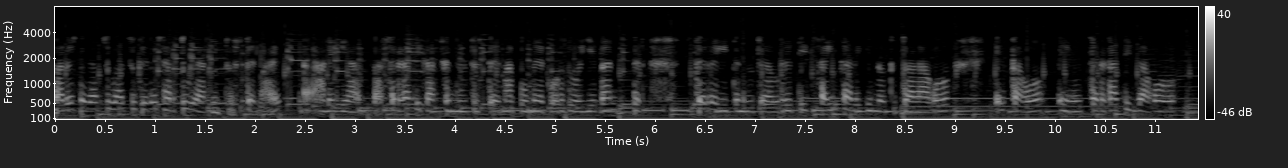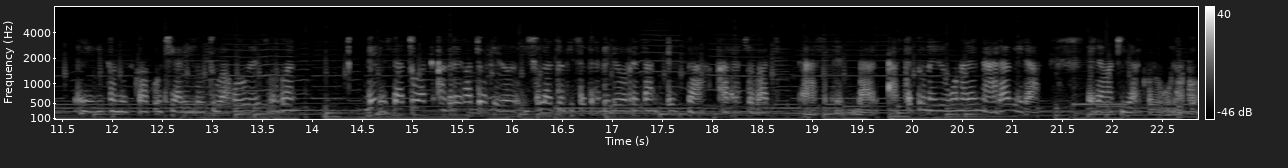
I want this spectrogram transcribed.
ba, beste datzu batzuk ere sartu behar dituztela, ez? Alegia, ba, zergatik hartzen dituzte emakumeak ordu horietan, zer, zer egiten dute aurretik, zaintzarekin lotuta dago, ez dago, e, zergatik dago e, gizonezkoak kotxeari lotuago, ez? Orduan, berez datuak agregatuak edo isolatuak izatea bere horretan ez da arazo bat ba, aztertu nahi dugunaren arabera erabaki beharko dugulako.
